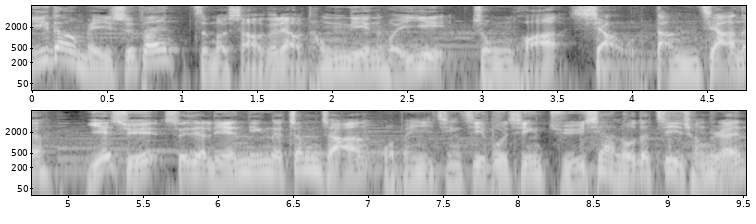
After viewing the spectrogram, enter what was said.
提到美食番，怎么少得了童年回忆《中华小当家》呢？也许随着年龄的增长，我们已经记不清菊下楼的继承人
